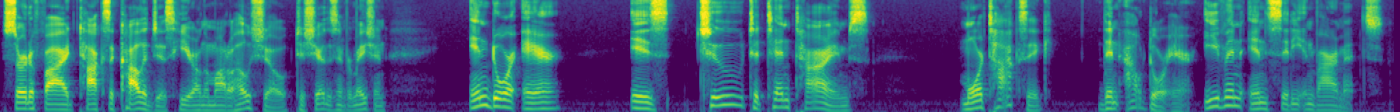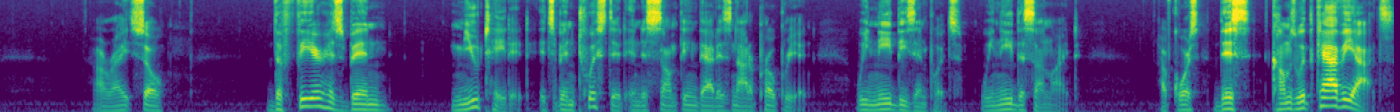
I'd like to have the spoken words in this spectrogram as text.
certified toxicologist here on the Model Health Show to share this information. Indoor air is two to 10 times more toxic than outdoor air, even in city environments. All right. So the fear has been mutated, it's been twisted into something that is not appropriate. We need these inputs, we need the sunlight. Of course, this comes with caveats.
